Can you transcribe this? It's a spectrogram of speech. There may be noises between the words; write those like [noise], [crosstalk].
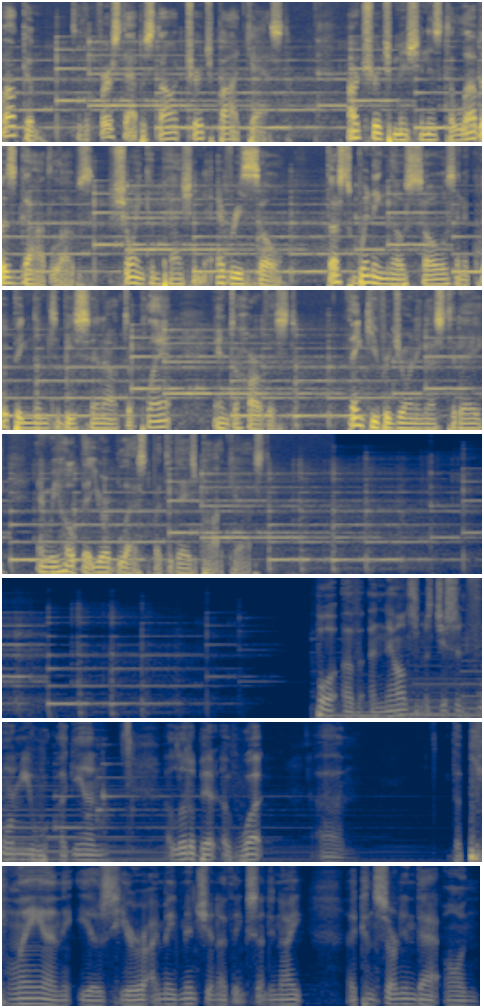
Welcome to the First Apostolic Church Podcast. Our church mission is to love as God loves, showing compassion to every soul, thus winning those souls and equipping them to be sent out to plant and to harvest. Thank you for joining us today, and we hope that you are blessed by today's podcast. of announcements just inform you again a little bit of what uh, the plan is here. I made mention, I think, Sunday night uh, concerning that on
